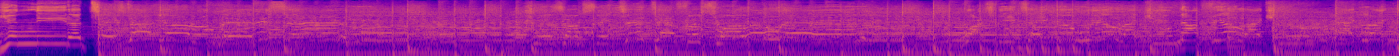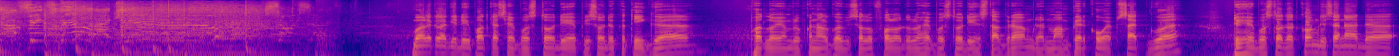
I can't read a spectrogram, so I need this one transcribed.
You Balik lagi di podcast Hebosto di episode ketiga. Buat lo yang belum kenal gue bisa lo follow dulu Hebosto di Instagram dan mampir ke website gue di hebosto.com. Di sana ada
